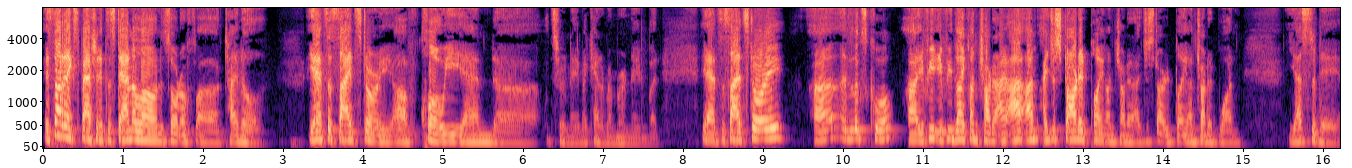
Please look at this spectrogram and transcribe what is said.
it's not an expansion. It's a standalone sort of title. Yeah, it's a side story of Chloe and what's her name? I can't remember her name, but yeah, it's a side story uh, it looks cool. Uh, if you if you like Uncharted, I, I I just started playing Uncharted. I just started playing Uncharted One yesterday,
